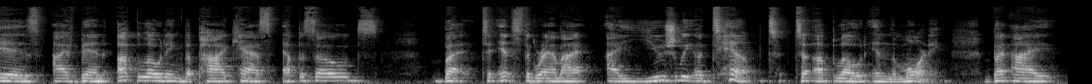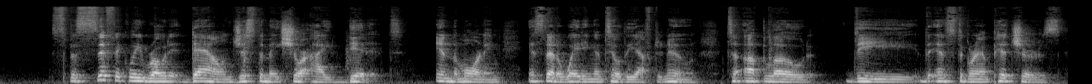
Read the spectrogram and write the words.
is I've been uploading the podcast episodes, but to Instagram, I, I usually attempt to upload in the morning. But I specifically wrote it down just to make sure I did it in the morning instead of waiting until the afternoon to upload the the Instagram pictures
